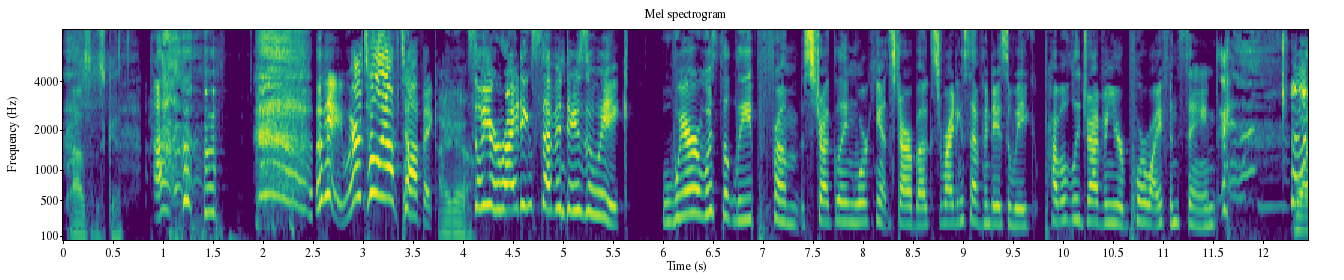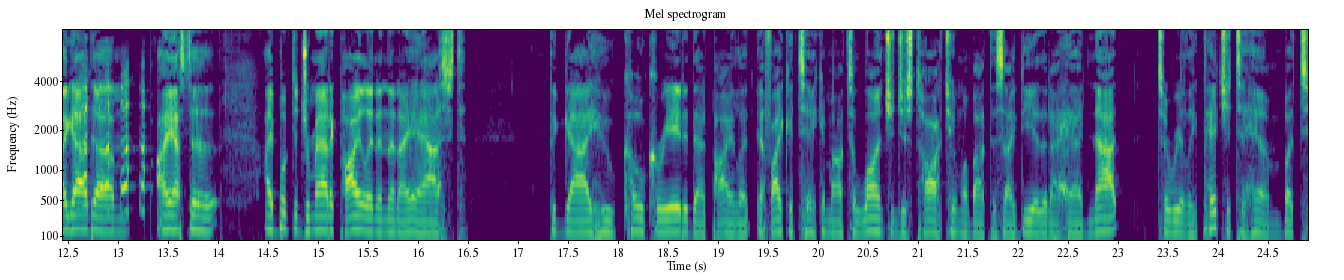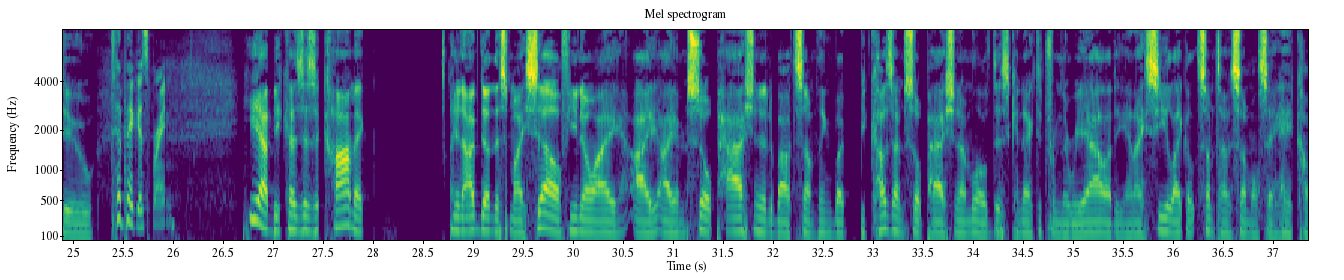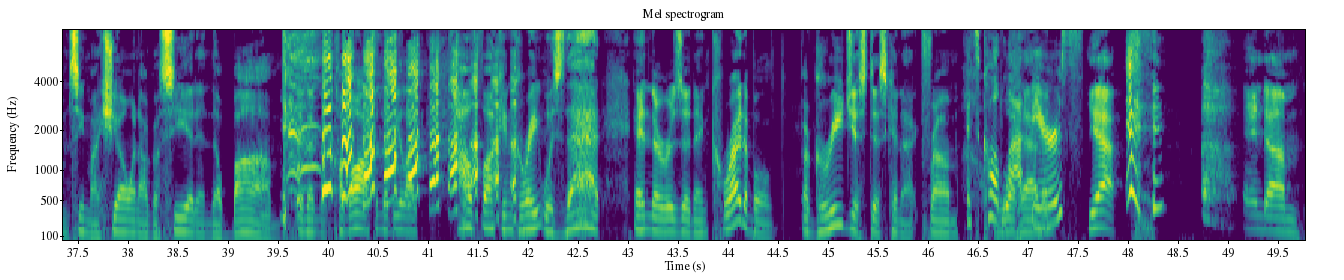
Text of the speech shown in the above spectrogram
Thousand's good. Um, Okay, we're totally off topic. I know. So you're writing seven days a week. Where was the leap from struggling working at Starbucks, writing seven days a week, probably driving your poor wife insane? well, I got. Um, I asked to. I booked a dramatic pilot, and then I asked the guy who co-created that pilot if I could take him out to lunch and just talk to him about this idea that I had, not to really pitch it to him, but to to pick his brain. yeah, because as a comic, and I've done this myself, you know, I, I, I am so passionate about something, but because I'm so passionate, I'm a little disconnected from the reality. And I see like sometimes someone will say, Hey, come see my show, and I'll go see it, and they'll bomb. And then they'll come off and they'll be like, How fucking great was that? And there is an incredible, egregious disconnect from It's called laugh happened. ears. Yeah. and um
